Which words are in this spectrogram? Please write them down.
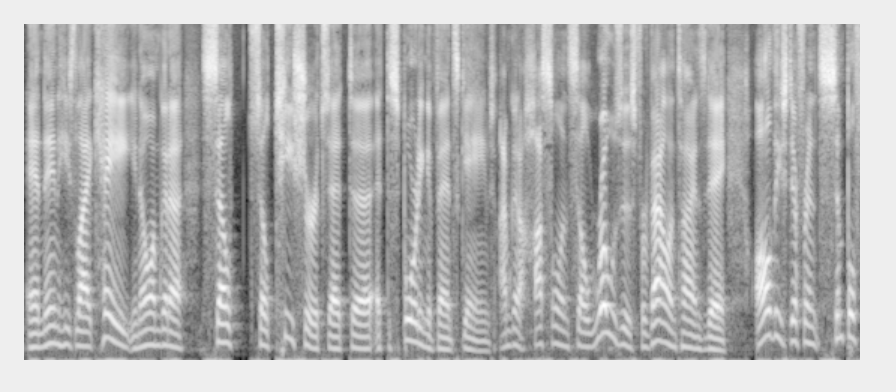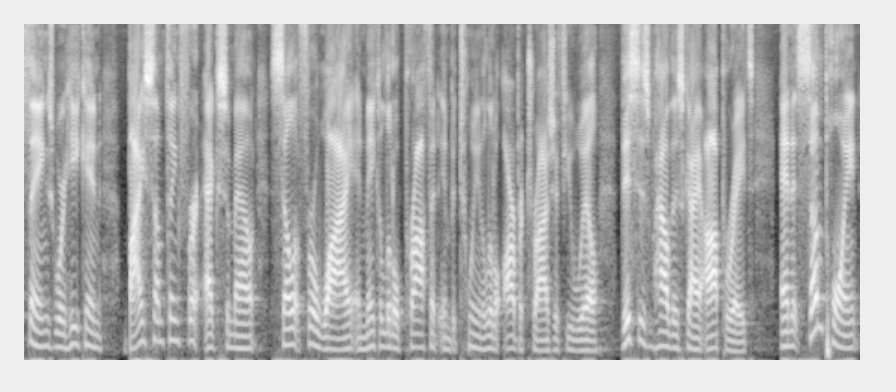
and then he's like, hey, you know, I'm going to sell sell T-shirts at uh, at the sporting events games. I'm going to hustle and sell roses for Valentine's Day. All these different simple things where he can buy something for X amount, sell it for Y, and make a little profit in between, a little arbitrage, if you will. This is how this guy operates. And at some point,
